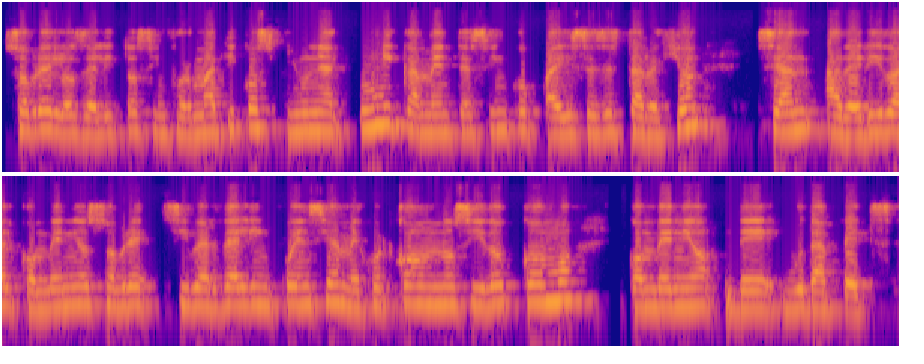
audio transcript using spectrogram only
sobre los delitos informáticos y únicamente cinco países de esta región se han adherido al convenio sobre ciberdelincuencia, mejor conocido como convenio de Budapest.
